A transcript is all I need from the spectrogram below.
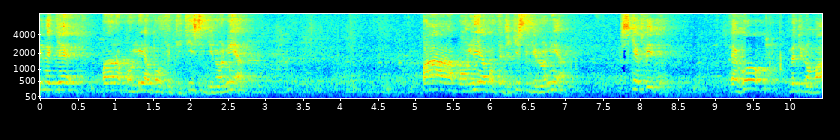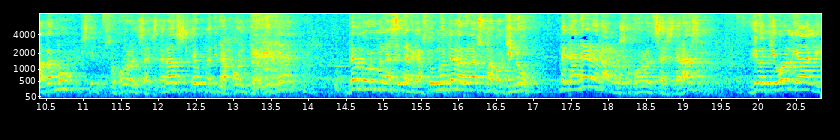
είναι και πάρα πολύ αποθετική στην κοινωνία. Πάρα πολύ αποθετική στην κοινωνία. Σκεφτείτε, εγώ με την ομάδα μου, στον χώρο της αριστεράς, έχουμε την απόλυτη αλήθεια. Δεν μπορούμε να συνεργαστούμε, ούτε να δράσουμε από κοινού με κανέναν άλλο στον χώρο της αριστεράς, διότι όλοι οι άλλοι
